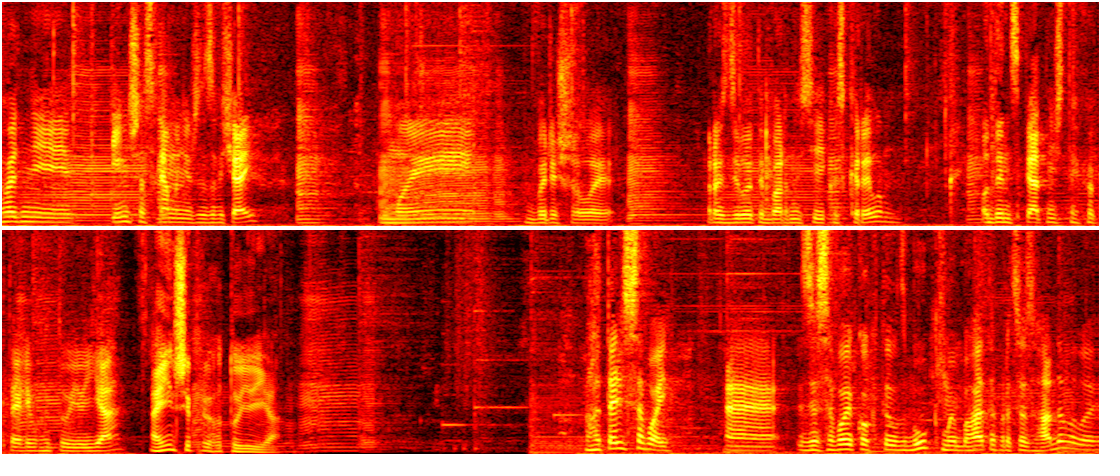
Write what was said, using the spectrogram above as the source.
Сьогодні інша схема, ніж зазвичай. Ми вирішили розділити барну стійку з Кирилом. Один з п'ятничних коктейлів готую я. А інший приготую я. Готель Савой. Е, За Savoy Cocktails Book ми багато про це згадували,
